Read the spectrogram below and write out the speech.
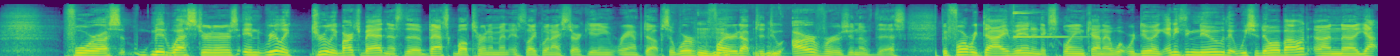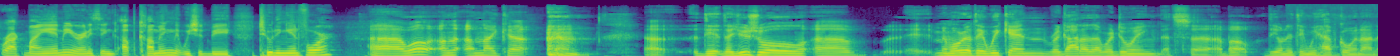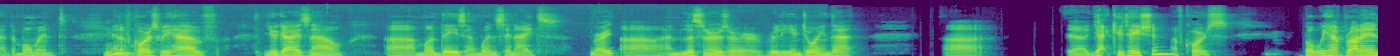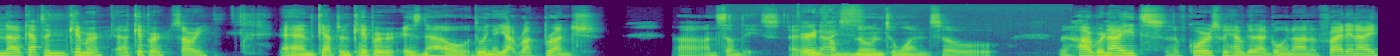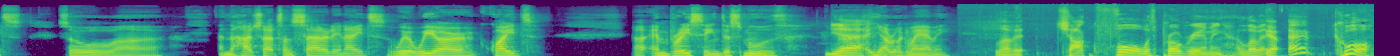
for us Midwesterners, and really, truly, March Madness, the basketball tournament, is like when I start getting ramped up. So we're fired up to do our version of this. Before we dive in and explain kind of what we're doing, anything new that we should know about on uh, Yacht Rock Miami, or anything upcoming that we should be tuning in for? Uh, well, unlike uh, uh, the the usual uh, Memorial Day weekend regatta that we're doing, that's uh, about the only thing we have going on at the moment. And of course, we have you guys now uh, Mondays and Wednesday nights, Right. uh, and listeners are really enjoying that. Uh, uh, Yacutation, of course, but we have brought in uh, Captain Kimmer, uh, Kipper, sorry, and Captain Kipper is now doing a yacht rock brunch uh, on Sundays. at- Very nice. From noon to one. So the Harbor Nights, of course, we have that going on on Friday nights. So uh, and the Hot Shots on Saturday nights. We we are quite uh, embracing the smooth Yeah, at Yacht Rock Miami. Love it. chock full with programming. I love it. Yep. Right, cool.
